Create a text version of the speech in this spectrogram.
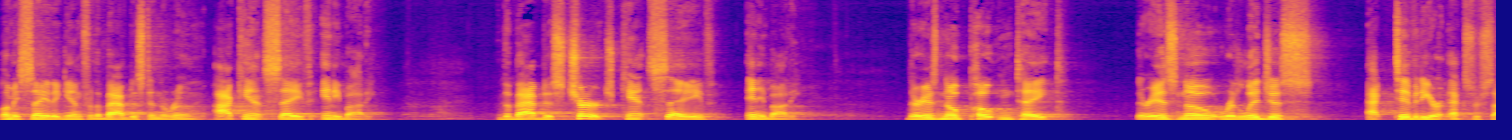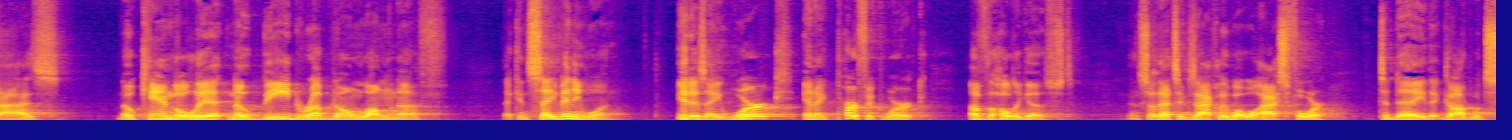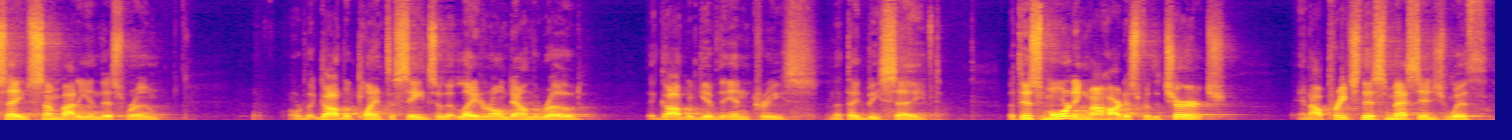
Let me say it again for the Baptist in the room I can't save anybody. The Baptist church can't save anybody. There is no potentate, there is no religious activity or exercise, no candle lit, no bead rubbed on long enough that can save anyone. It is a work and a perfect work of the Holy Ghost. And so that's exactly what we'll ask for today that God would save somebody in this room or that God would plant the seed so that later on down the road that God would give the increase and that they'd be saved. But this morning, my heart is for the church, and I'll preach this message with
